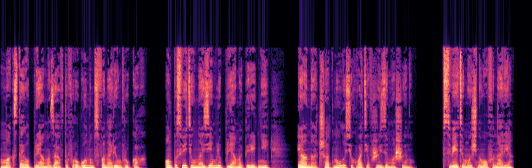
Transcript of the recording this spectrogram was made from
Макс стоял прямо за автофургоном с фонарем в руках. Он посветил на землю прямо перед ней, и она отшатнулась, ухватившись за машину. В свете мощного фонаря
